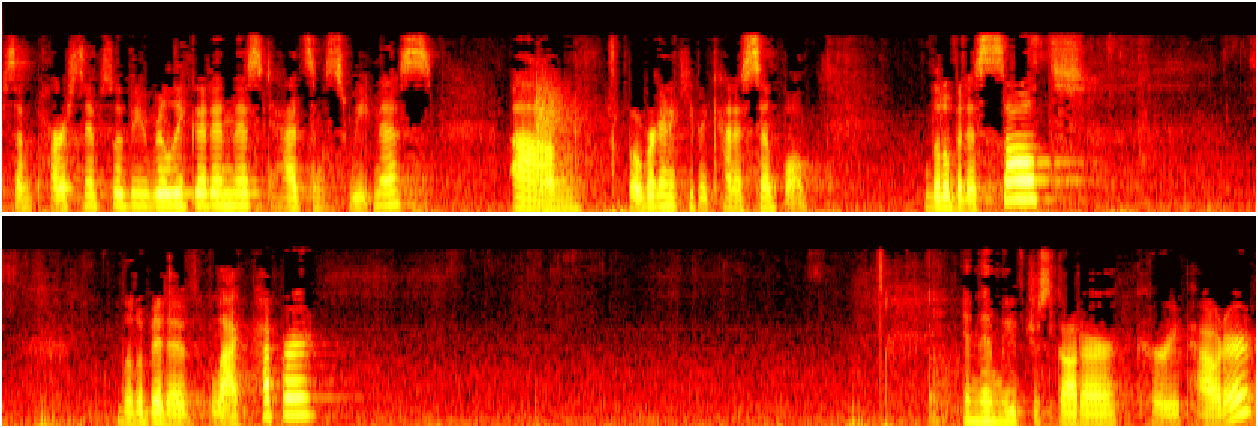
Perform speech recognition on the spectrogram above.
some parsnips would be really good in this to add some sweetness. Um, but we're going to keep it kind of simple. A little bit of salt, a little bit of black pepper. And then we've just got our curry powder.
